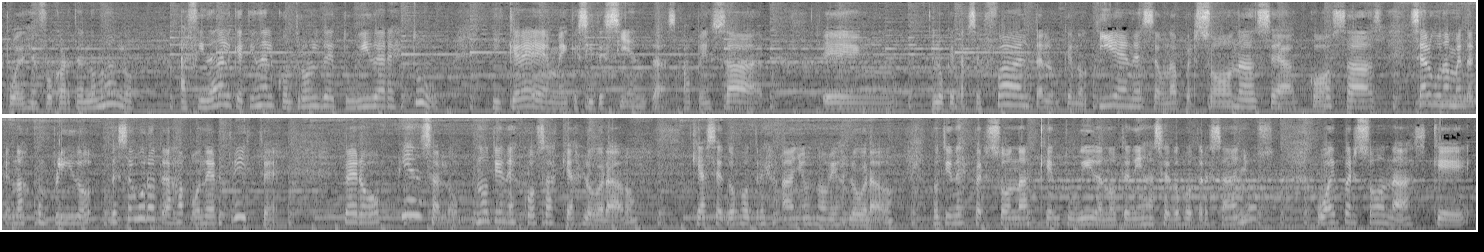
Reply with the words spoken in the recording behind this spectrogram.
puedes enfocarte en lo malo. Al final, el que tiene el control de tu vida eres tú. Y créeme que si te sientas a pensar en lo que te hace falta, lo que no tienes, sea una persona, sean cosas, sea alguna meta que no has cumplido, de seguro te vas a poner triste. Pero piénsalo, no tienes cosas que has logrado, que hace dos o tres años no habías logrado. No tienes personas que en tu vida no tenías hace dos o tres años. O hay personas que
